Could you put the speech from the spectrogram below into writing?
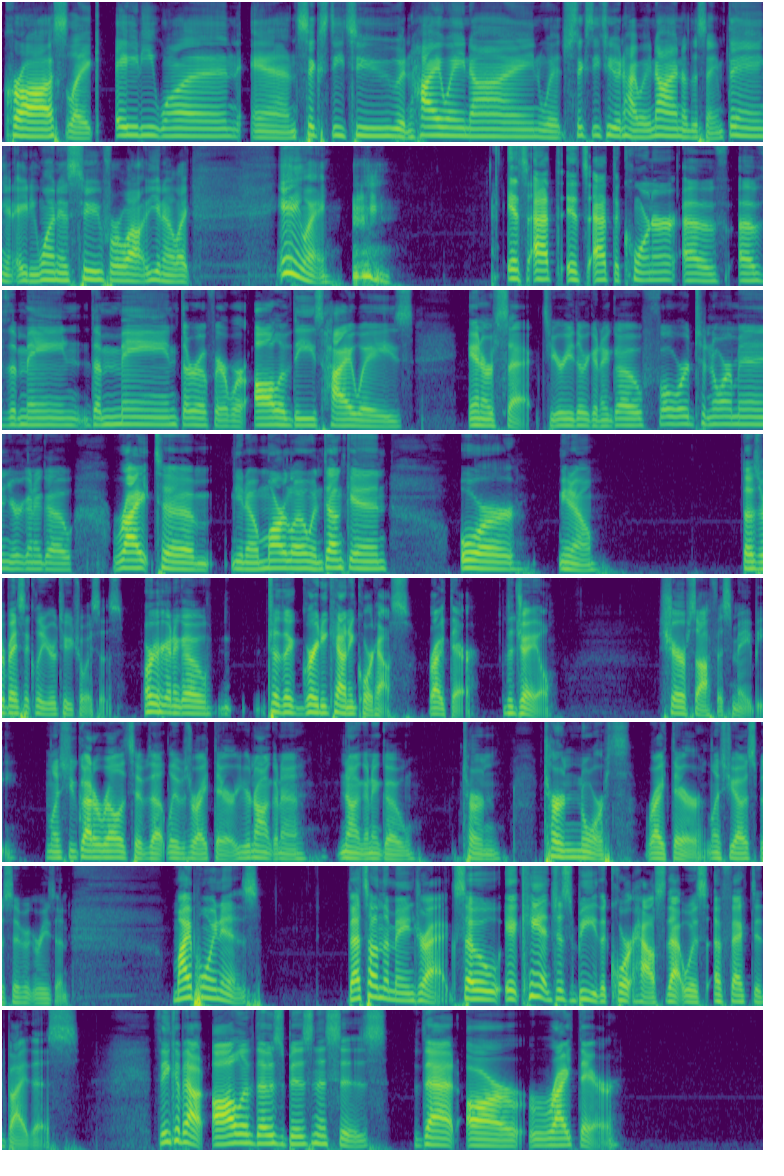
cross like 81 and 62 and Highway 9, which 62 and Highway 9 are the same thing, and 81 is too for a while, you know, like anyway. it's at it's at the corner of of the main the main thoroughfare where all of these highways intersect. You're either going to go forward to Norman, you're going to go right to, um, you know, Marlow and Duncan or, you know, those are basically your two choices. Or you're to go to the Grady County Courthouse right there, the jail. Sheriff's office maybe. Unless you've got a relative that lives right there. You're not to not to go turn turn north right there unless you have a specific reason. My point is that's on the main drag. So it can't just be the courthouse that was affected by this. Think about all of those businesses that are right there.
